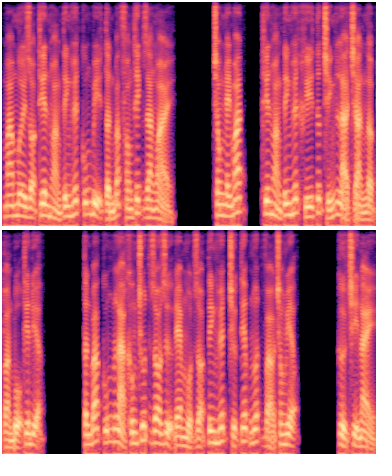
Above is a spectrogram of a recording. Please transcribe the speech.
Mà mười giọt thiên hoàng tinh huyết cũng bị tân bắc phóng thích ra ngoài. Trong nháy mắt, thiên hoàng tinh huyết khí tức chính là tràn ngập toàn bộ thiên địa. Tân bắc cũng là không chút do dự đem một giọt tinh huyết trực tiếp nuốt vào trong miệng. Cử chỉ này,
